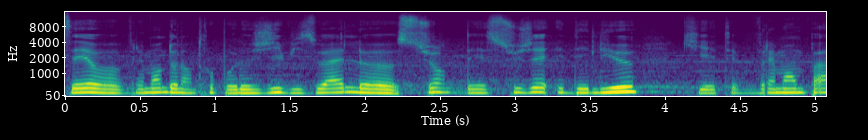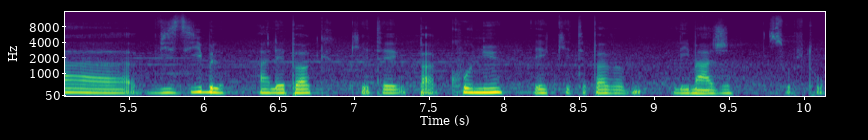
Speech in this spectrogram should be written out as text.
c'est vraiment de l'anthropologie visuelle euh, sur des sujets et des lieux qui n'étaient vraiment pas visibles à l'époque, qui n'étaient pas connus et qui n'étaient pas l'image surtout.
